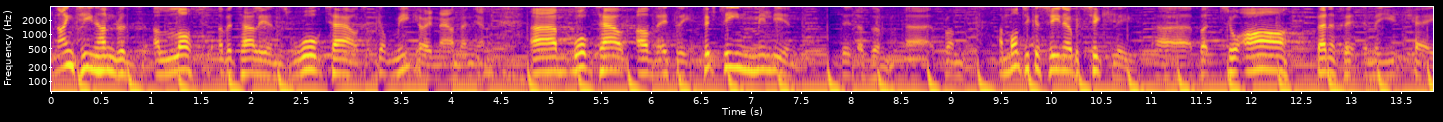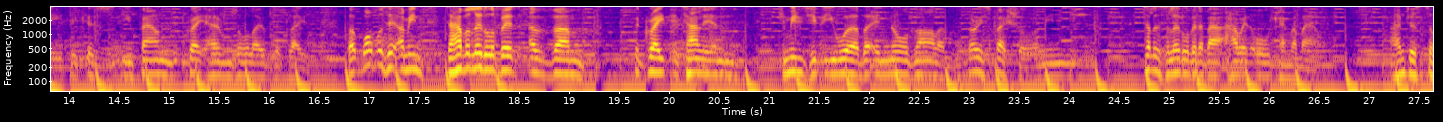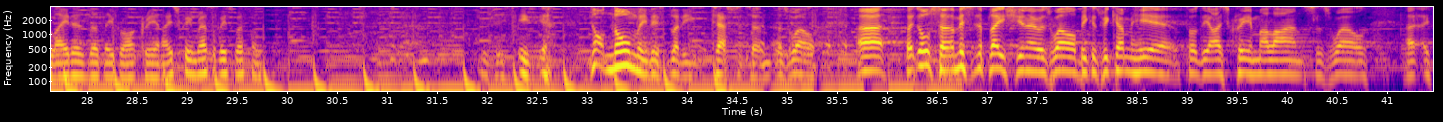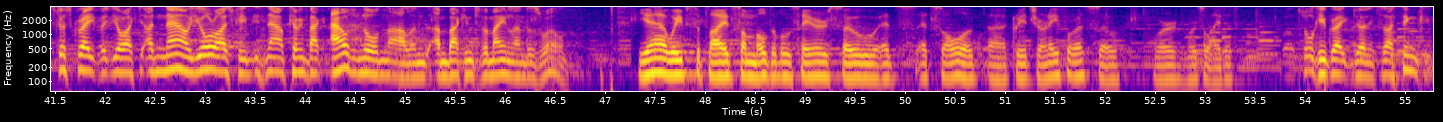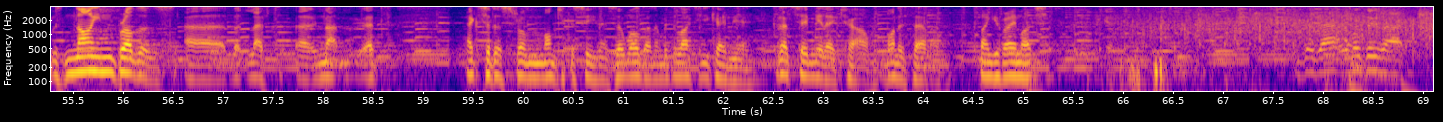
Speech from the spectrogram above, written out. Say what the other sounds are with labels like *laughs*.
1900s, a lot of Italians walked out, got me going now, Daniela, um, walked out of Italy. 15 million of them uh, from Monte Cassino particularly, uh, but to our benefit in the UK because you found great homes all over the place. But what was it? I mean, to have a little bit of um, the great Italian community that you were, but in Northern Ireland, very special. I mean, tell us a little bit about how it all came about. I'm just delighted that they brought great ice cream recipes with them. He's, he's, *laughs* he's not normally this bloody taciturn as well. Uh, but also, and this is a place, you know, as well, because we come here for the Ice Cream Alliance as well. Uh, it's just great that your, and now your ice cream is now coming back out of Northern Ireland and back into the mainland as well. Yeah, we've supplied some multiples here, so it's, it's all a, great journey for us, so we're, we're delighted. Talking great journey, because I think it was nine brothers uh, that left uh, at Exodus from Monte Cassino. So well done, and we're delighted you came here. Grazie mille, ciao, buonasera. Thank you very much. We'll do that, we'll do that.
